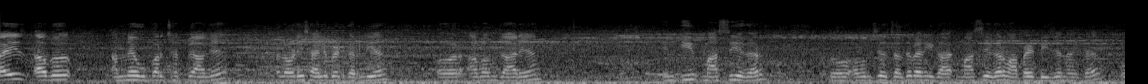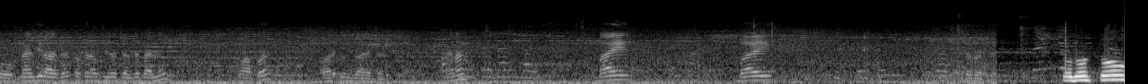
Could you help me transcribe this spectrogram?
गाइस अब हमने ऊपर छत पे आ गए लोहड़ी सेलिब्रेट कर लिया और अब हम जा रहे हैं इनकी मासी के घर। तो अब हम सीधा चलते पहले इनकी मासी के घर, वहाँ पे डीजे नाइट है, वो मेहंदी रात है तो फिर हम सीधा चलते पहले वहाँ पर और इंजॉय करते है ना? बाय बाय चलो चलो। तो दोस्तों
